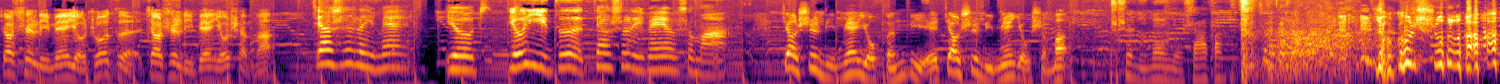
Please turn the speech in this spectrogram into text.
教室里面有桌子。教室里边有什么？教室里面有有椅子。教室里面有什么？教室里面有粉笔。教室里面有什么？教室里面有沙发。阳光输了。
